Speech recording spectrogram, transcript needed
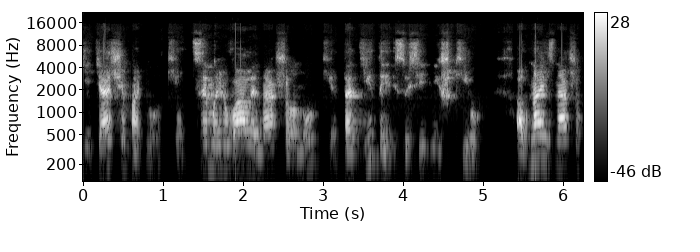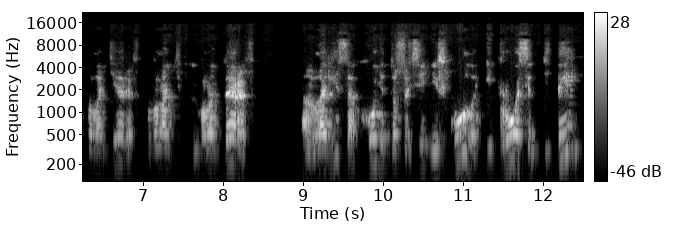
дитячі малюнки. Це малювали наші онуки та діти із сусідніх шкіл. Одна із наших волонтерів, волонт- волонтерів е, Лариса ходить до сусідньої школи і просить дітей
